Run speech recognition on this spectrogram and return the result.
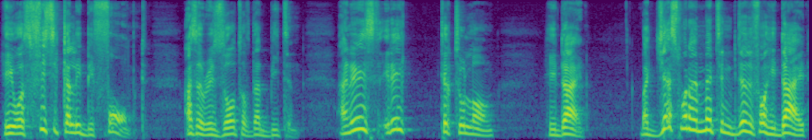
He was physically deformed as a result of that beating. And it, didn't take too long, he died. But just when I met him, just before he died,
